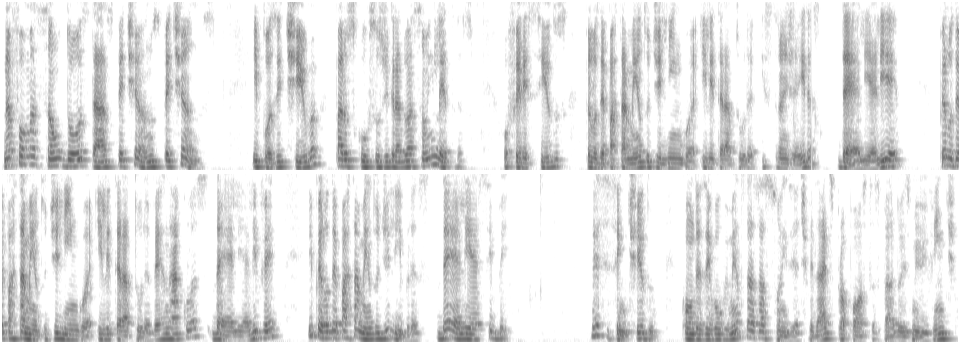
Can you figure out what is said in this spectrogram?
na formação dos das petianos petianos e positiva para os cursos de graduação em letras, oferecidos pelo Departamento de Língua e Literatura Estrangeiras, DLLE, pelo Departamento de Língua e Literatura Vernáculas, DLLV, e pelo Departamento de Libras, DLSB. Nesse sentido, com o desenvolvimento das ações e atividades propostas para 2020,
